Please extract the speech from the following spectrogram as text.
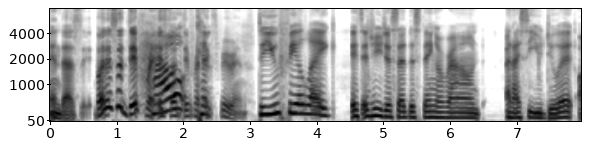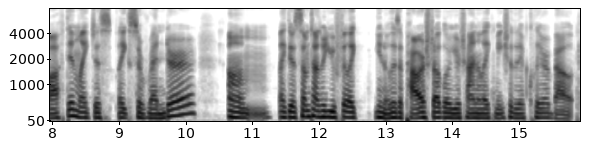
And that's it. But it's a different, How it's a different can- experience. Do you feel like it's interesting? You just said this thing around, and I see you do it often, like just like surrender. Um, like there's sometimes when you feel like you know there's a power struggle, or you're trying to like make sure that they're clear about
